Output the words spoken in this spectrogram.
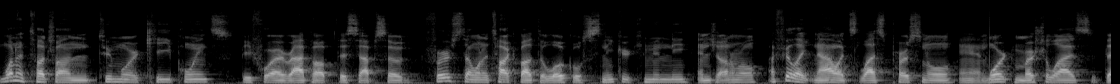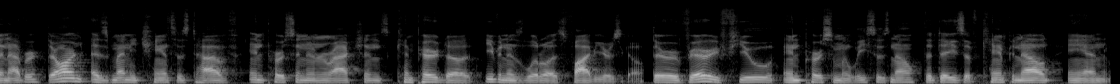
want to touch on two more key points before I wrap up this episode. First, I want to talk about the local sneaker community in general. I feel like now it's less personal and more commercialized than ever. There aren't as many chances to have in person interactions compared to even as little as five years ago. There are very few in person releases now. The days of camping out and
